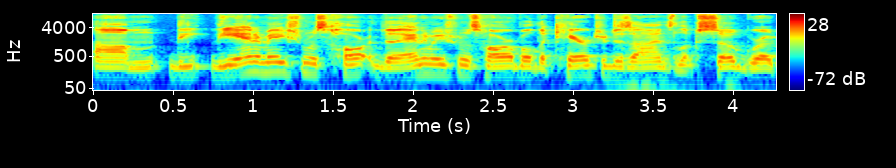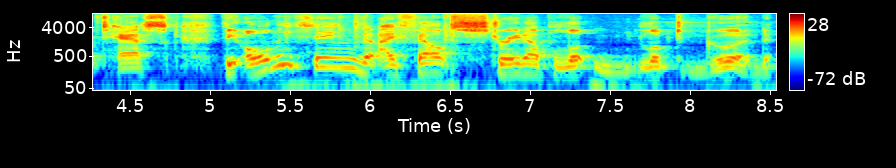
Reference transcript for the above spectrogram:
Um, the the animation was hor- the animation was horrible. The character designs looked so grotesque. The only thing that I felt straight up look, looked good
